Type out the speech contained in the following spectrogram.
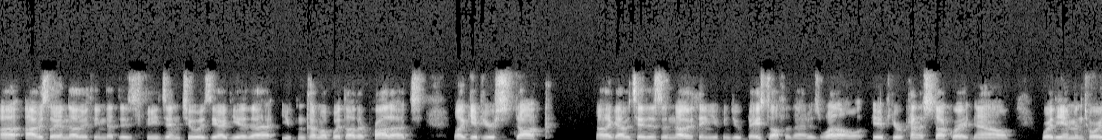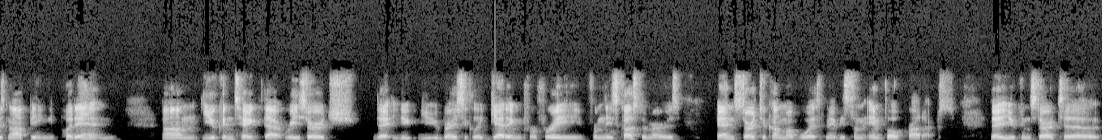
uh, obviously another thing that this feeds into is the idea that you can come up with other products. Like if you're stuck like I would say this is another thing you can do based off of that as well. If you're kind of stuck right now where the inventory is not being put in, um, you can take that research that you, you're basically getting for free from these customers and start to come up with maybe some info products that you can start to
